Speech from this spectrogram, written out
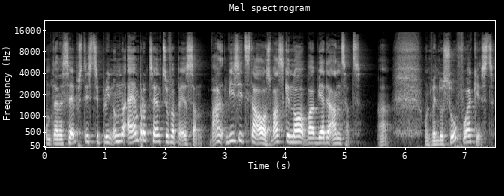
um deine Selbstdisziplin um nur 1% zu verbessern? Wie sieht es da aus? Was genau wäre der Ansatz? Und wenn du so vorgehst,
